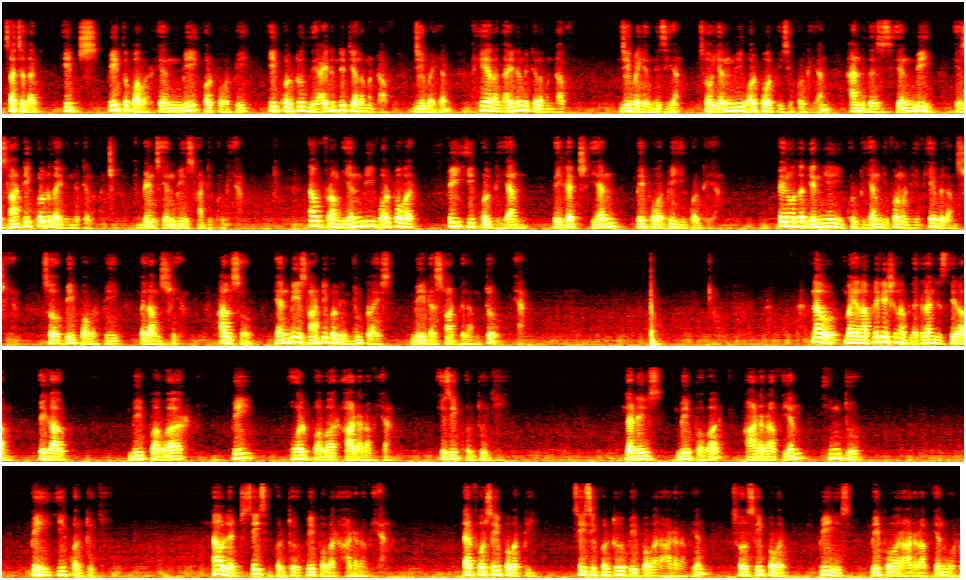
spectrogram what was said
such that its pth power NB all power P equal to the identity element of G by N. Here, the identity element of G by N is N. So, NB all power P is equal to N, and this NB is not equal to the identity element. It means NB is not equal to N. Now, from NB all power P equal to N, we get N B power P equal to N. We know that NA equal to N if only if A belongs to N. So, B power B belongs to N. Also, NB is not equal to N implies B does not belong to N. Now, by an application of Lagrange's theorem, we have B power P whole power order of N is equal to E. That is B power order of N into P equal to E. Now let C is equal to B power order of N. Therefore, C power P. C is equal to B power order of N. So, C power P is B power order of N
